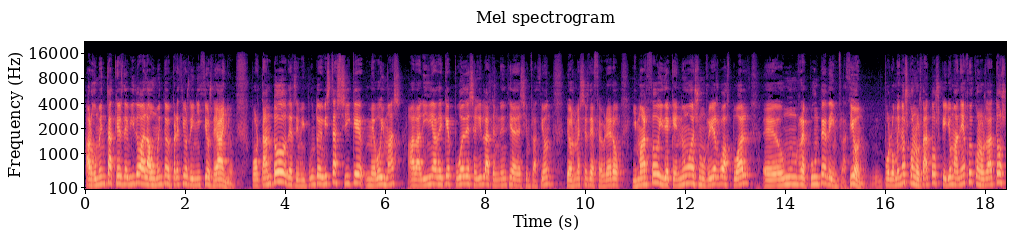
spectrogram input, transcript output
argumenta que es debido al aumento de precios de inicios de año. Por tanto, desde mi punto de vista, sí que me voy más a la línea de que puede seguir la tendencia de desinflación de los meses de febrero y marzo y de que no es un riesgo actual eh, un repunte de inflación. Por lo menos con los datos que yo manejo y con los datos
